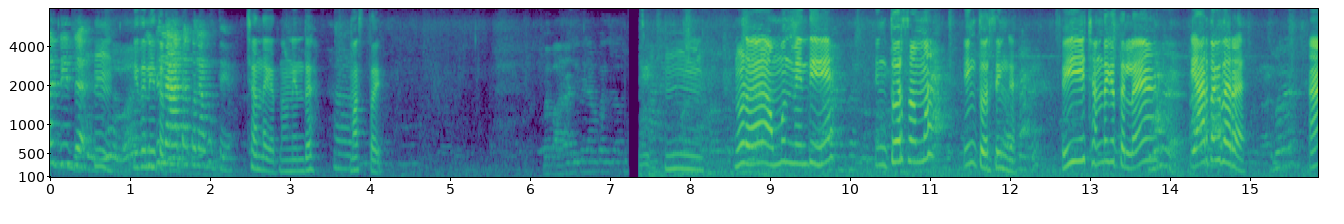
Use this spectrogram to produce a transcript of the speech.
ತೆಗ್ದಿದ್ದ. ಹ್ಮ್ ಇದು ನೀ ಚಂದ ಆಗೈತೆ ನೋಡಿ ನಿಂದ. ಮಸ್ತ್ ಆಗಿ ಹ್ಮ್ ನೋಡ ಅಮ್ಮನ ಮೆಹಂದಿ ಹಿಂಗ್ ತೋರ್ಸಮ್ಮ ಹಿಂಗ್ ತೋರ್ಸ ಹಿಂಗ. ಈ ಚಂದ ಆಗೈತಲ್ಲ ಯಾರು ತೆಗ್ದಾರ? ಹಾ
